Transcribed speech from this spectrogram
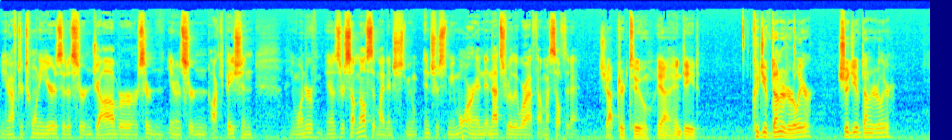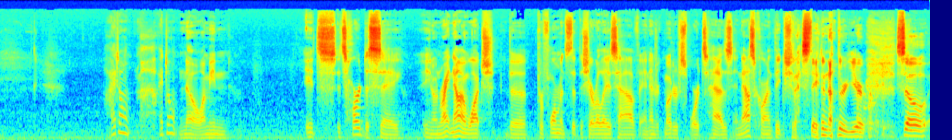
you know, after 20 years at a certain job or a certain you know a certain occupation, you wonder, you know, is there something else that might interest me interest me more? And and that's really where I found myself today. Chapter two, yeah, indeed. Could you have done it earlier? Should you have done it earlier? I don't. I don't know. I mean, it's it's hard to say. You know, and right now I watch the performance that the Chevrolets have and Hendrick Motorsports has in NASCAR and think, should I stay another year? so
